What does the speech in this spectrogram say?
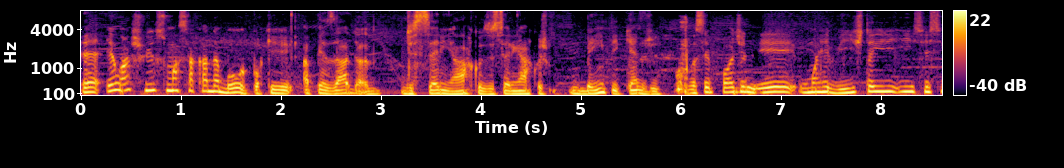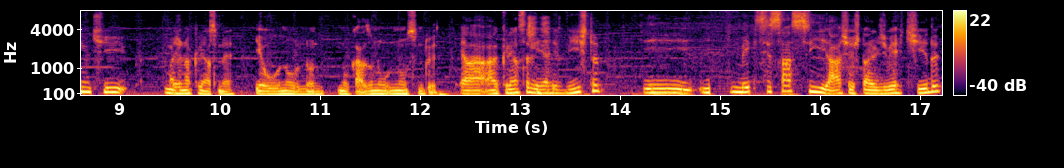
É, eu acho isso uma sacada boa, porque apesar de, de serem arcos e serem arcos bem pequenos, você pode ler uma revista e, e se sentir. Imagina a criança, né? Eu, no, no, no caso, não, não, sinto isso. Ela, a criança lê a revista e, e, meio que se sacia, acha a história divertida,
